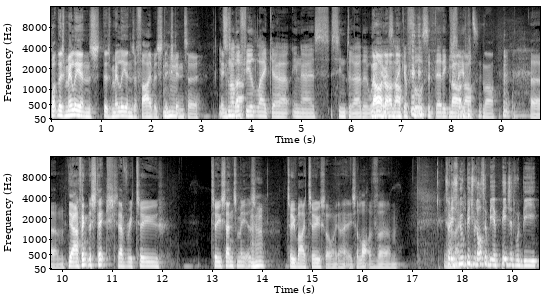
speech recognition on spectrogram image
but there's millions there's millions of fibers stitched Mhm. into It's into not a field like uh, in uh, S- Sint-Truiden where No, no, there's no. like a full synthetic no, no, field. no. Um, yeah, I think the stitch every two two centimeters, Mhm. two by two. So yeah, it's a lot of. Um, so I this like new pitch would also be a pitch that would be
